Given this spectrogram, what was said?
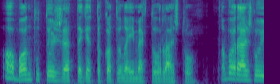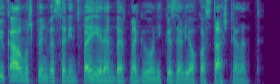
A bantu törzs rettegett a katonai megtorlástól. A varázslójuk álmos könyve szerint fehér embert megölni közeli akasztást jelent.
